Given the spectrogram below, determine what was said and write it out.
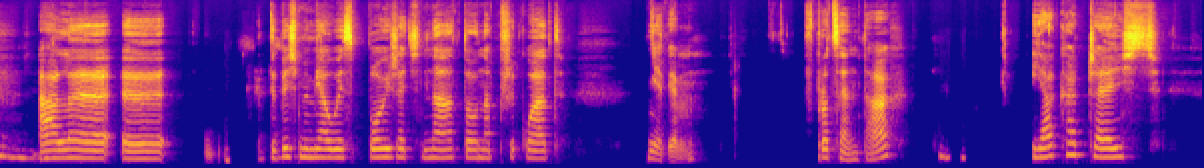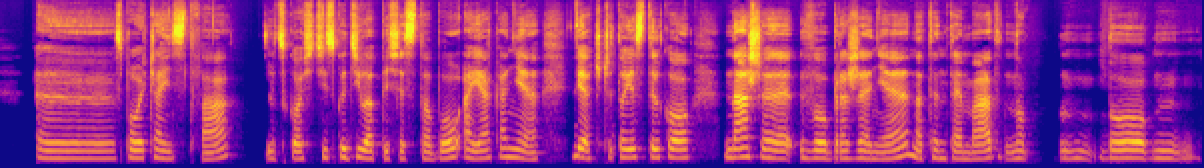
Mhm. ale e, gdybyśmy miały spojrzeć na to na przykład, nie wiem, w procentach, jaka część e, społeczeństwa, ludzkości zgodziłaby się z tobą, a jaka nie? Wiesz, czy to jest tylko nasze wyobrażenie na ten temat, no mm, bo mm,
